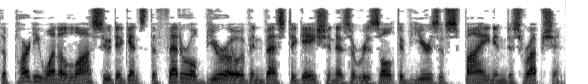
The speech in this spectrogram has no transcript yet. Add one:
the party won a lawsuit against the Federal Bureau of Investigation as a result of years of spying and disruption.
